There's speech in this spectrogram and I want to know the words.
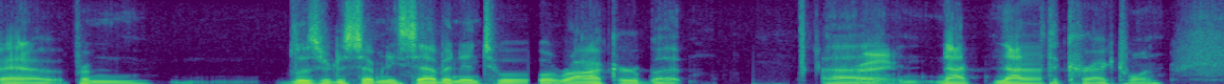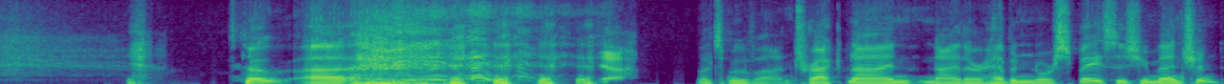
uh, from Blizzard of seventy seven into a rocker, but uh, Right. not not the correct one. Yeah. So uh, Yeah. let's move on. Track nine, neither heaven nor space, as you mentioned.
